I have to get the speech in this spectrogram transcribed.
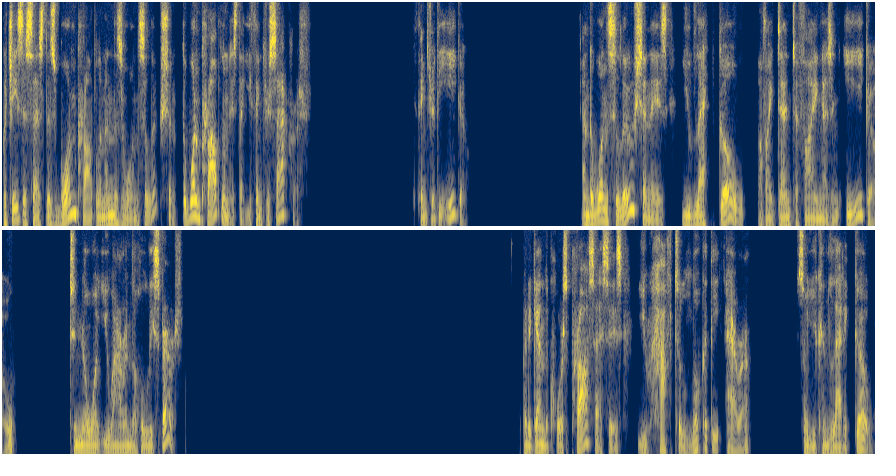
But Jesus says there's one problem and there's one solution. The one problem is that you think you're separate. You think you're the ego. And the one solution is you let go of identifying as an ego to know what you are in the Holy Spirit. But again, the course process is you have to look at the error so you can let it go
